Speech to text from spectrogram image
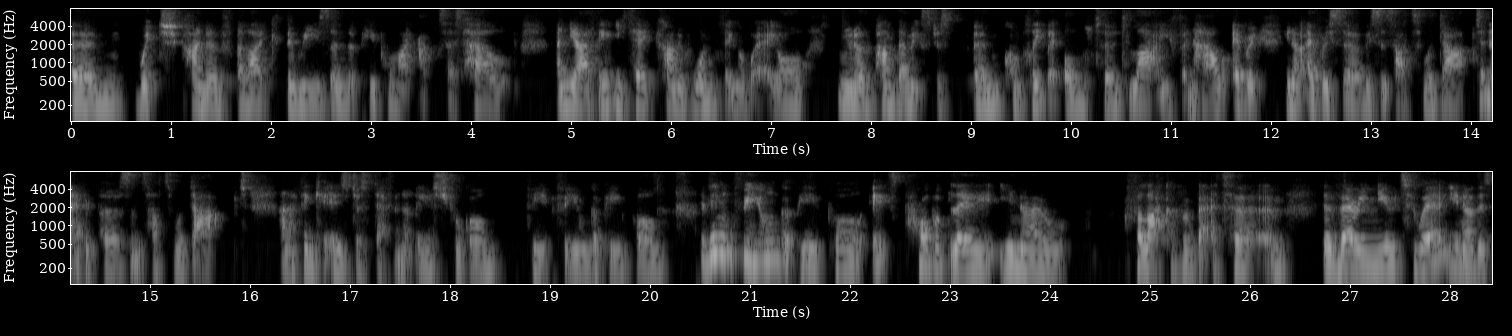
um, which kind of are like the reason that people might access help. And yeah, I think you take kind of one thing away, or you know, the pandemic's just um, completely altered life and how every you know every service has had to adapt and every person's had to adapt. And I think it is just definitely a struggle for, for younger people. I think for younger people, it's probably, you know, for lack of a better term, they're very new to it. You know, there's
